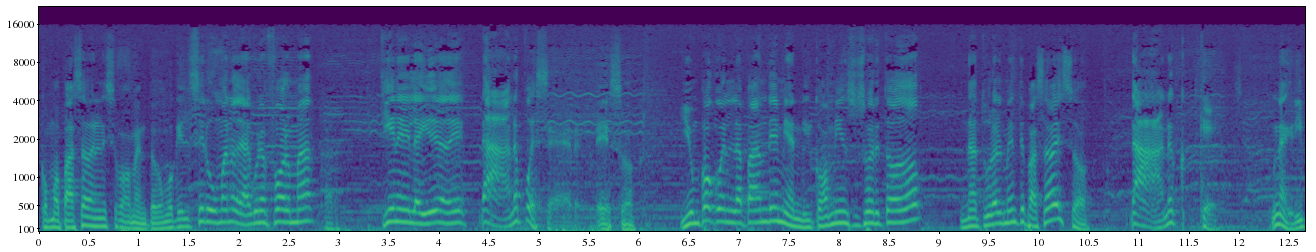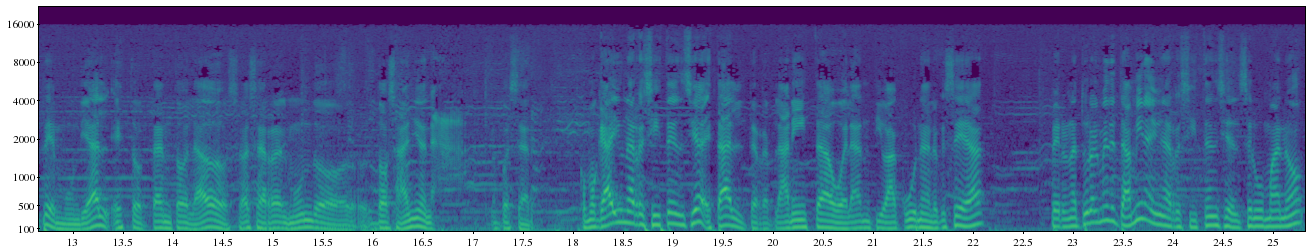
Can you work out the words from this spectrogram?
como pasaban en ese momento. Como que el ser humano de alguna forma tiene la idea de, nah, no puede ser eso. Y un poco en la pandemia, en el comienzo sobre todo, naturalmente pasaba eso. Nah, no, ¿qué? Una gripe mundial, esto está en todos lados, se va a cerrar el mundo dos años, nah, no puede ser. Como que hay una resistencia, está el terraplanista o el antivacuna, lo que sea, pero naturalmente también hay una resistencia del ser humano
